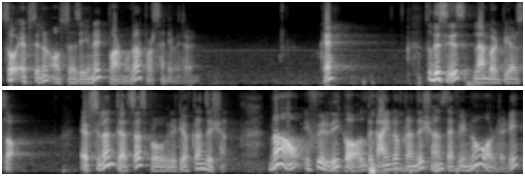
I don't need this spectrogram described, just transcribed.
So, epsilon also has a unit per molar per centimeter. Okay. So, this is Lambert-Beer's law. Epsilon tells us probability of transition. Now, if we recall the kind of transitions that we know already,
